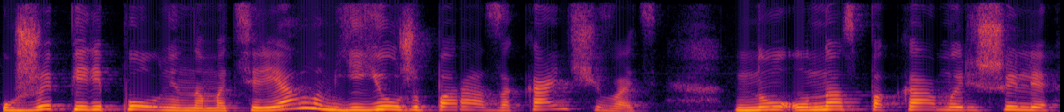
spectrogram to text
уже переполнена материалом, ее уже пора заканчивать, но у нас пока мы решили,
